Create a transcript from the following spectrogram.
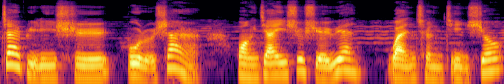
在比利时布鲁塞尔皇家艺术学院完成进修。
